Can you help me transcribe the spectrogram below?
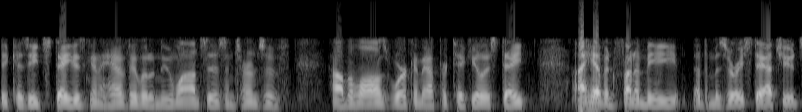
because each state is going to have their little nuances in terms of how the laws work in that particular state. I have in front of me uh, the Missouri statutes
